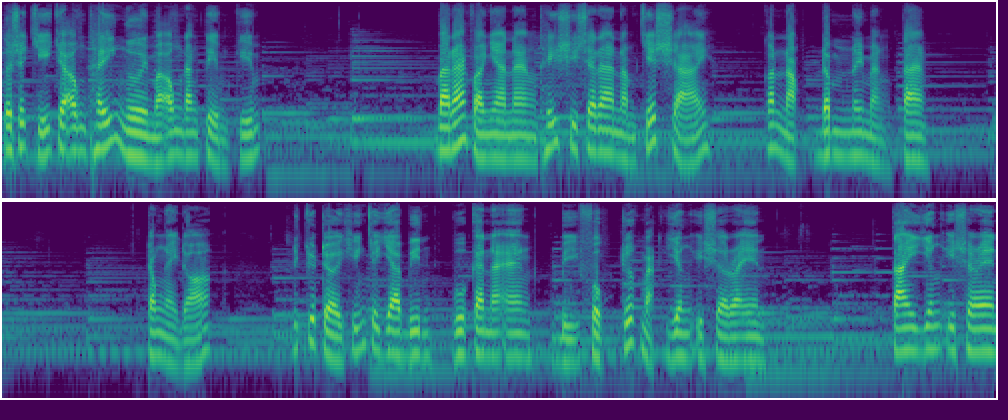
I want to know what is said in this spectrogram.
tôi sẽ chỉ cho ông thấy người mà ông đang tìm kiếm. Barak vào nhà nàng thấy Sisera nằm chết sải, có nọc đâm nơi màng tan. Trong ngày đó, Đức Chúa Trời khiến cho Gia-bin, vua Canaan, bị phục trước mặt dân Israel. Tay dân Israel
